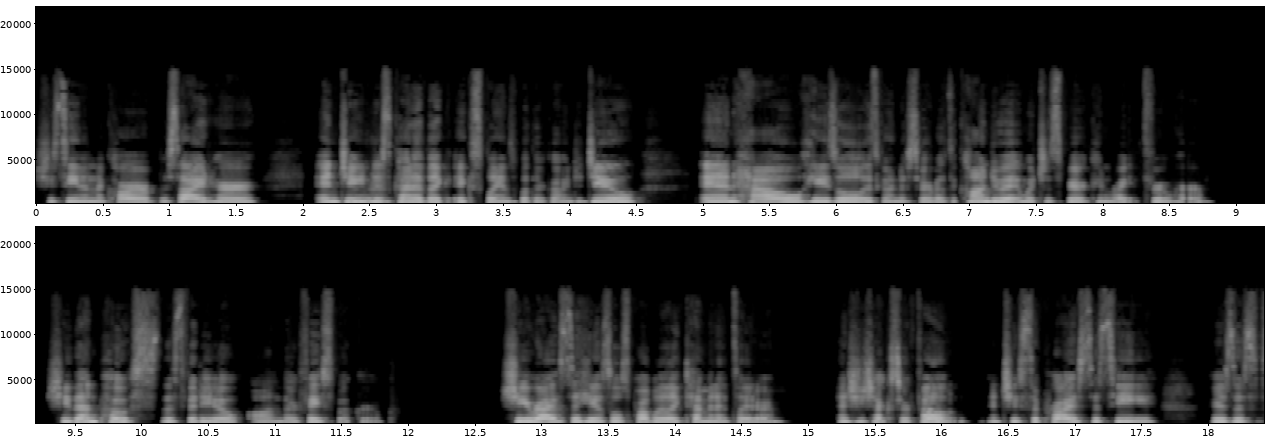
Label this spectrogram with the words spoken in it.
She's seen in the car beside her. And Jane Mhm. just kind of like explains what they're going to do and how Hazel is going to serve as a conduit in which the spirit can write through her. She then posts this video on their Facebook group. She arrives to Hazel's probably like 10 minutes later and she checks her phone and she's surprised to see there's this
